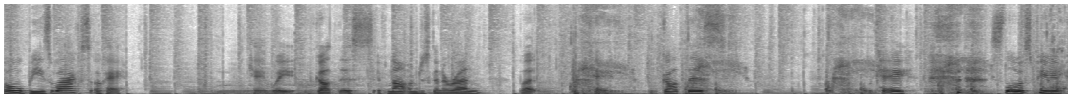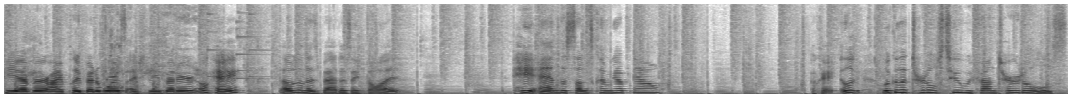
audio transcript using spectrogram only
Oh, beeswax? Okay. Okay, wait. Got this. If not, I'm just gonna run. But, okay. Got this. Okay. Slowest PvP ever. I play Bed Wars. I should be better. Okay. That wasn't as bad as I thought. Hey, and the sun's coming up now? Okay, look, look at the turtles too. We found turtles.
